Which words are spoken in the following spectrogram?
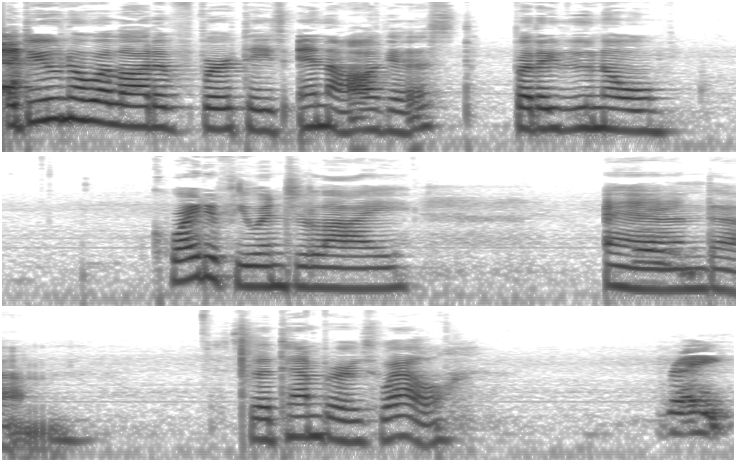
I do know a lot of birthdays in August, but I do know quite a few in July and um, September as well. Right.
